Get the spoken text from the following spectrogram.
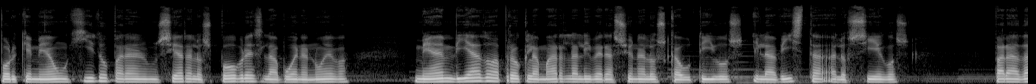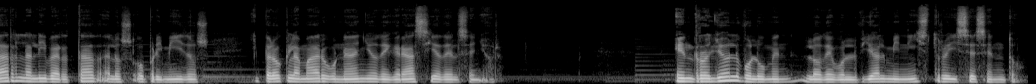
porque me ha ungido para anunciar a los pobres la buena nueva, me ha enviado a proclamar la liberación a los cautivos y la vista a los ciegos, para dar la libertad a los oprimidos y proclamar un año de gracia del Señor. Enrolló el volumen, lo devolvió al ministro y se sentó.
